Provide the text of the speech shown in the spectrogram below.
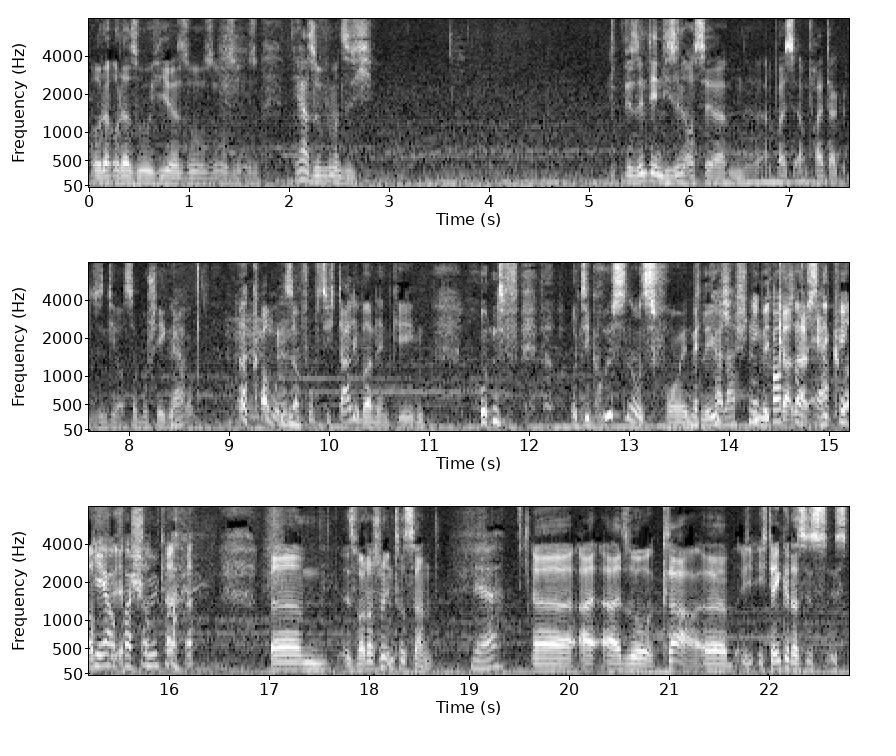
Oder, oder so hier, so, so, so, so. Ja, so wie man sich. Wir sind denen, die sind aus der, weißt du, am Freitag sind die aus der Moschee gekommen. Ja. Da kommen uns da 50 Taliban entgegen und, und die grüßen uns freundlich. Mit Kalaschnikow, mit Kalaschnikow und RPG auf der Schulter. Ähm, es war doch schon interessant. Ja. Äh, also klar, äh, ich denke, das, ist, ist,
